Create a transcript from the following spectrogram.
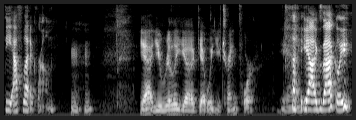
the athletic realm. Mm-hmm. Yeah, you really uh, get what you train for. Yeah, exactly.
